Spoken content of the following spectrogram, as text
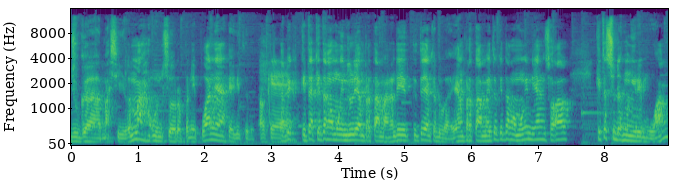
juga masih lemah unsur penipuannya kayak gitu. oke Tapi kita kita ngomongin dulu yang pertama, nanti itu yang kedua. Yang pertama itu kita ngomongin yang soal kita sudah mengirim uang,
